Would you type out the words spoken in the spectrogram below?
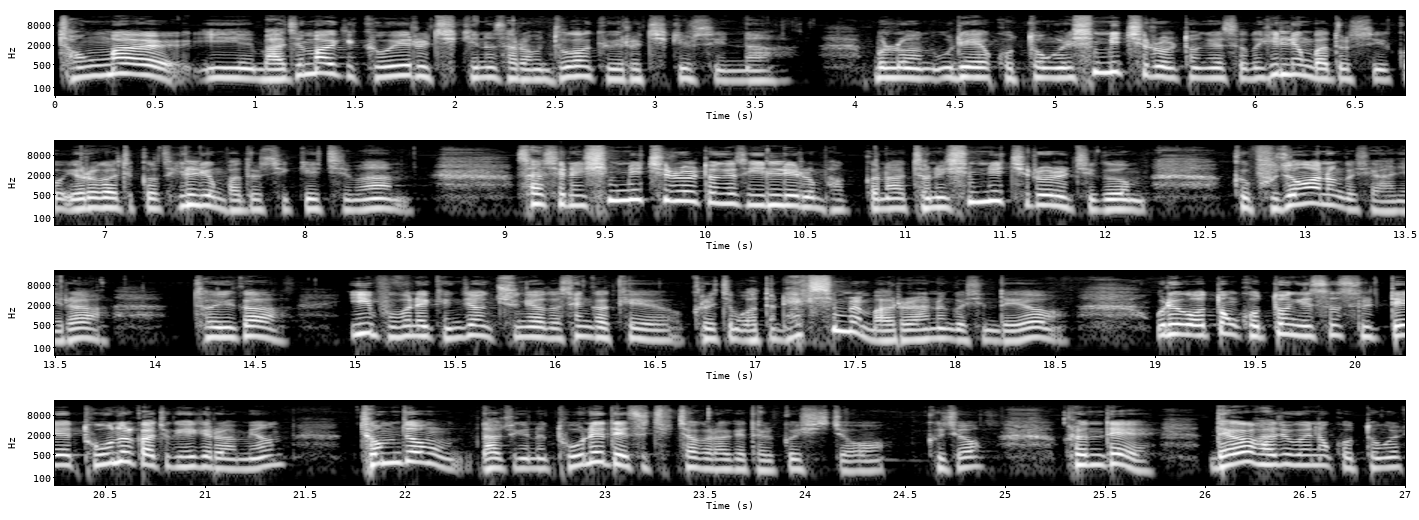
정말 이 마지막에 교회를 지키는 사람은 누가 교회를 지킬 수 있나? 물론 우리의 고통을 심리 치료를 통해서도 힐링 받을 수 있고 여러 가지 것을 힐링 받을 수 있겠지만 사실은 심리 치료를 통해서 힐링을 받거나 저는 심리 치료를 지금 그 부정하는 것이 아니라 저희가 이 부분에 굉장히 중요하다고 생각해요. 그렇지만 어떤 핵심을 말을 하는 것인데요. 우리가 어떤 고통이 있었을 때 돈을 가지고 해결하면 점점 나중에는 돈에 대해서 집착을 하게 될 것이죠. 그죠? 그런데 내가 가지고 있는 고통을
